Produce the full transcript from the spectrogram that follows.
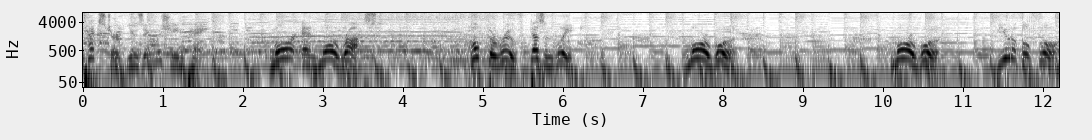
Textured using machine paint. More and more rust. Hope the roof doesn't leak. More wood. More wood. Beautiful floor.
